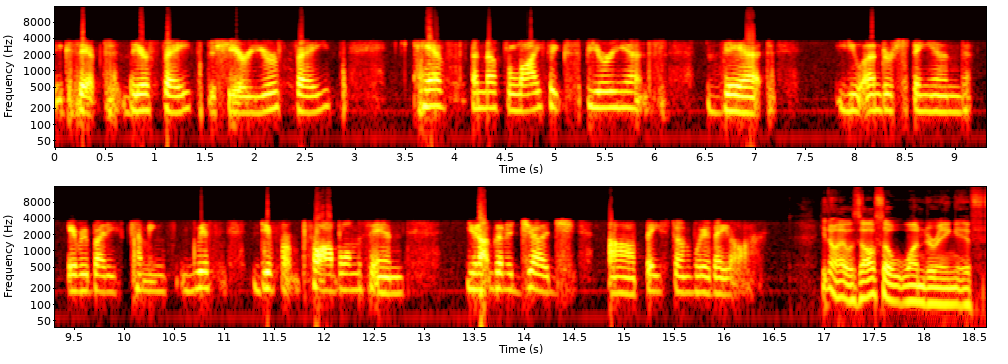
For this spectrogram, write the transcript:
accept their faith, to share your faith, have enough life experience that you understand everybody's coming with different problems and you're not going to judge uh, based on where they are. You know, I was also wondering if,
